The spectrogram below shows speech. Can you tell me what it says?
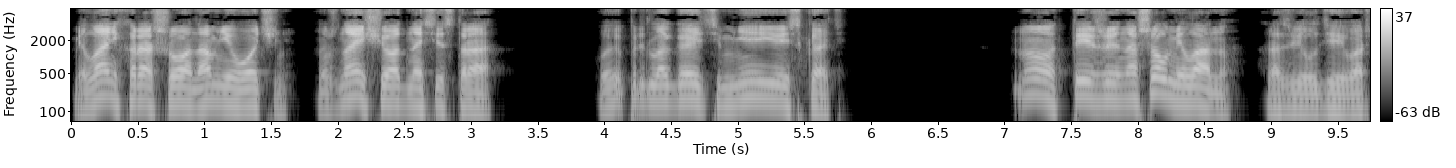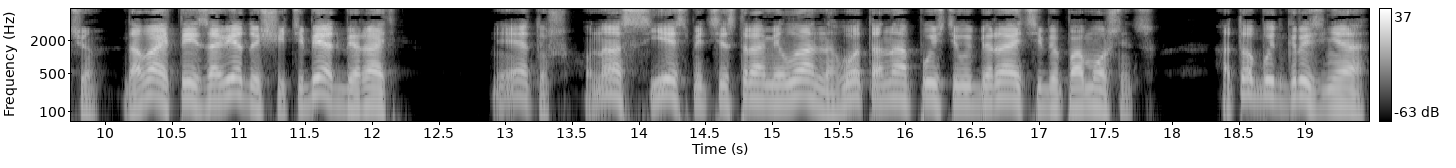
«Милане хорошо, а нам не очень. Нужна еще одна сестра. Вы предлагаете мне ее искать?» «Ну, ты же нашел Милану», — развил идею Ворчун. «Давай, ты заведующий, тебе отбирать. Нет уж, у нас есть медсестра Милана, вот она пусть и выбирает себе помощницу. А то будет грызня.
